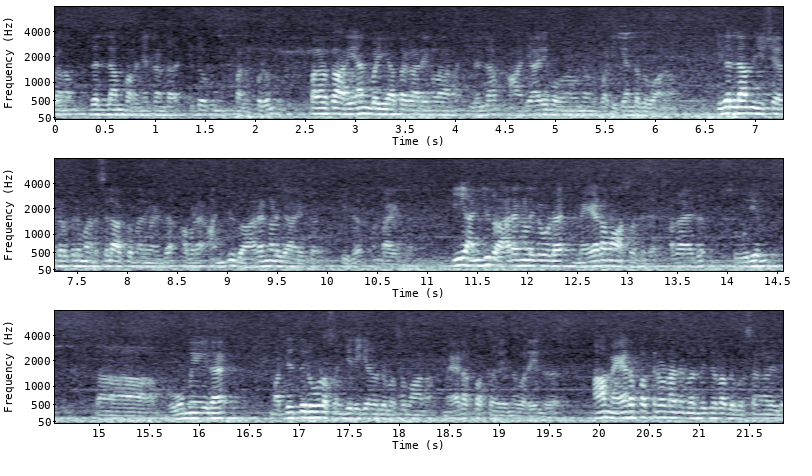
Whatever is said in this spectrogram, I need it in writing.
വേണം. ഇതെല്ലാം പറഞ്ഞിട്ടുണ്ട്. ഇത് പലപ്പോഴും പലർക്കും അറിയാൻ വയ്യാത്ത കാര്യങ്ങളാണ്. ഇതെല്ലാം ആചാര്യഭവനിൽ നിന്ന് പഠിക്കേണ്ടതുമാണ്. ഇതെല്ലാം ഈ ക്ഷേത്രത്തിൽ മനസ്സിലാക്കുന്നതിന് വേണ്ടി അവിടെ അഞ്ചു ദ്വാരങ്ങളിലായിട്ട് ഇത് ഉണ്ടായിട്ടുണ്ട്. ഈ അഞ്ചു ദ്വാരങ്ങളിലൂടെ മേടമാസത്തിൽ അതായത് സൂര്യൻ ഭൂമിയുടെ മധ്യത്തിലൂടെ സഞ്ചരിക്കുന്ന ദിവസമാണ് മേടപ്പത്ത് എന്ന് പറയുന്നത്. ആ മേടപ്പത്തിനോടനുബന്ധിച്ചുള്ള ദിവസങ്ങളിൽ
